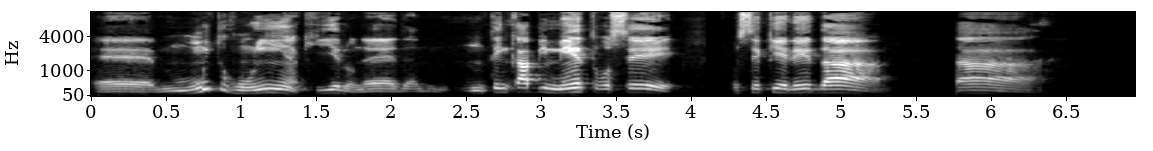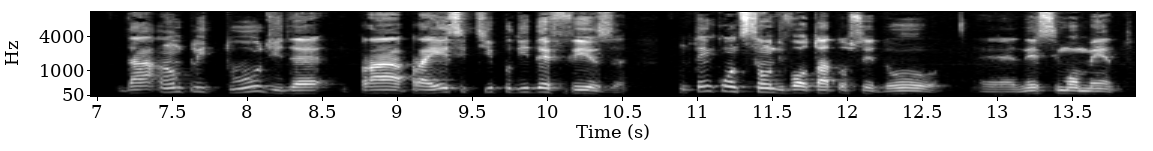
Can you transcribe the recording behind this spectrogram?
É muito ruim aquilo, né? Não tem cabimento você, você querer dar, dar, dar amplitude né, para esse tipo de defesa. Não tem condição de voltar torcedor é, nesse momento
